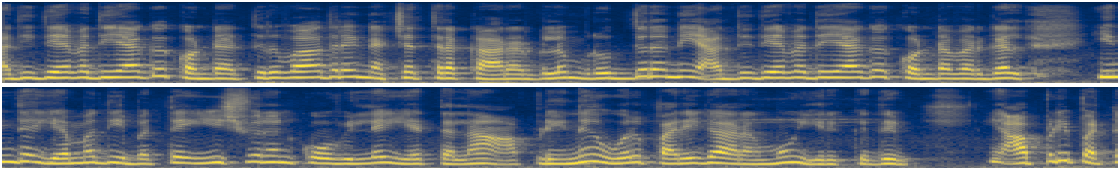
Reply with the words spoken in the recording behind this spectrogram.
அதிதேவதையாக கொண்ட திருவாதிரை நட்சத்திரக்காரர்களும் ருத்ரனை அதிதேவதையாக கொண்டவர்கள் இந்த யமதீபத்தை ஈஸ்வரன் கோவிலில் ஏற்றலாம் அப்படின்னு ஒரு பரிகாரமும் இருக்குது. அப்படிப்பட்ட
